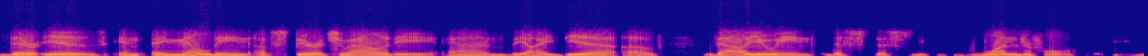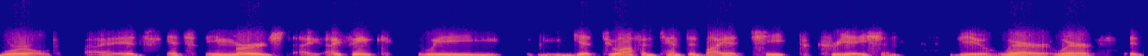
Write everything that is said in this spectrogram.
there is in a melding of spirituality and the idea of valuing this this wonderful world. It's it's emerged. I, I think we get too often tempted by a cheap creation view where where it's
